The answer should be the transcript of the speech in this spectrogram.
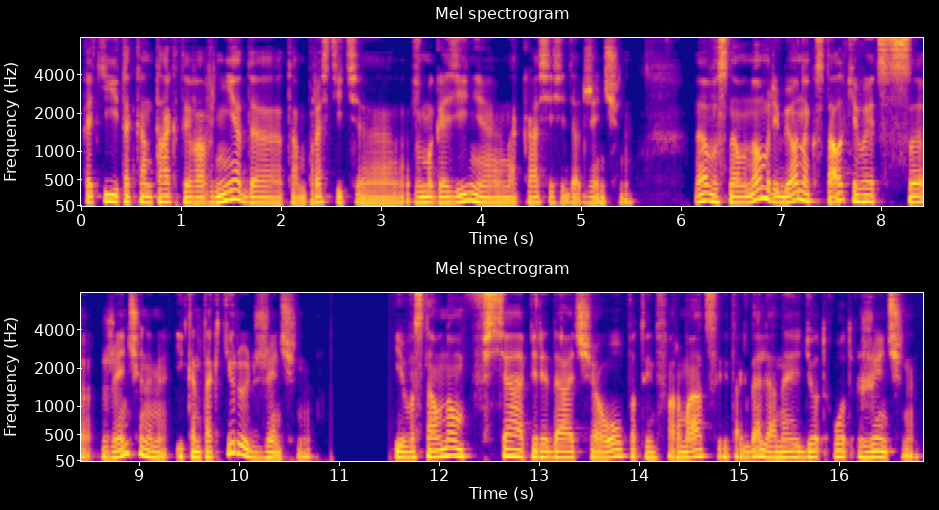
какие-то контакты вовне, да, там, простите, в магазине на кассе сидят женщины. Да, в основном ребенок сталкивается с женщинами и контактирует с женщинами. И в основном вся передача опыта, информации и так далее, она идет от женщины.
